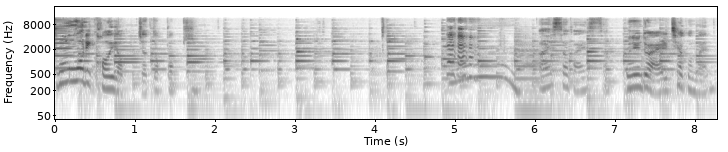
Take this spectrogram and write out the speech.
국물이 거의 없죠 떡볶이. 음, 맛있어 맛있어. 오늘도 알차구만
